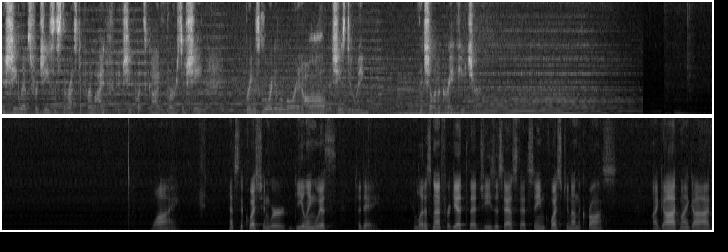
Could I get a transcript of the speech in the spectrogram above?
if she lives for Jesus the rest of her life, if she puts God first, if she brings glory to the Lord in all that she's doing, then she'll have a great future. Why? That's the question we're dealing with today. And let us not forget that Jesus asked that same question on the cross My God, my God,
